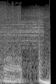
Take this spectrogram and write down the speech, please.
Club.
